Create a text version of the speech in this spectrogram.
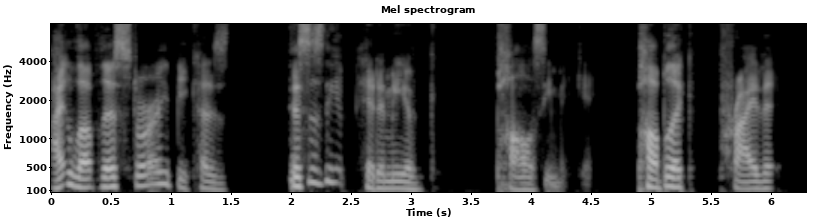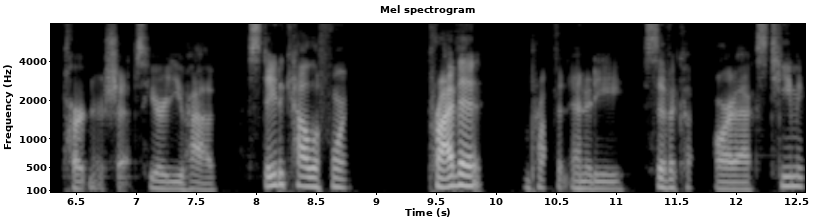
I love this story because this is the epitome of policymaking, public private partnerships. Here you have state of California, private profit entity, Civica RX teaming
